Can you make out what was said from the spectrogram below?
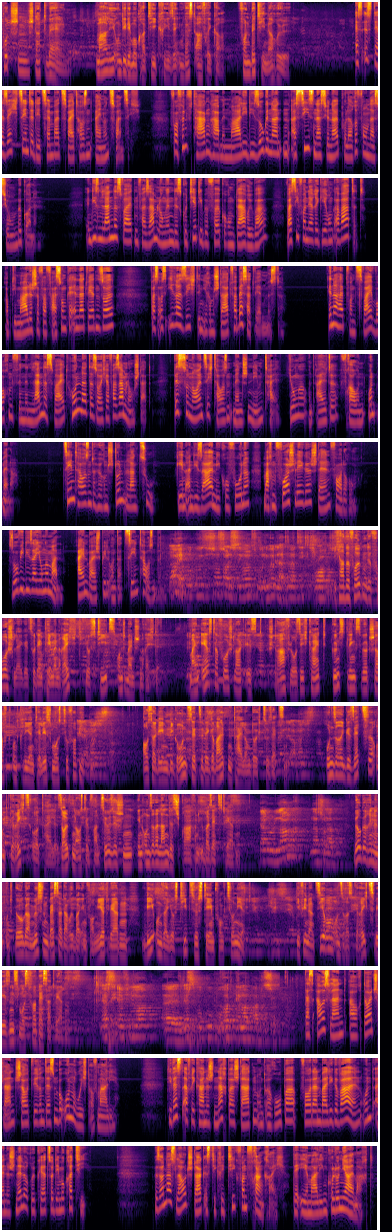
Putschen statt Wählen. Mali und die Demokratiekrise in Westafrika von Bettina Rühl. Es ist der 16. Dezember 2021. Vor fünf Tagen haben in Mali die sogenannten Assises Nationales pour la Refondation begonnen. In diesen landesweiten Versammlungen diskutiert die Bevölkerung darüber, was sie von der Regierung erwartet, ob die malische Verfassung geändert werden soll, was aus ihrer Sicht in ihrem Staat verbessert werden müsste. Innerhalb von zwei Wochen finden landesweit hunderte solcher Versammlungen statt. Bis zu 90.000 Menschen nehmen teil, junge und alte, Frauen und Männer. Zehntausende hören stundenlang zu, gehen an die Saalmikrofone, machen Vorschläge, stellen Forderungen. So wie dieser junge Mann, ein Beispiel unter Zehntausenden. Ich habe folgende Vorschläge zu den Themen Recht, Justiz und Menschenrechte. Mein erster Vorschlag ist, Straflosigkeit, Günstlingswirtschaft und Klientelismus zu verbieten. Außerdem die Grundsätze der Gewaltenteilung durchzusetzen. Unsere Gesetze und Gerichtsurteile sollten aus dem Französischen in unsere Landessprachen übersetzt werden. Bürgerinnen und Bürger müssen besser darüber informiert werden, wie unser Justizsystem funktioniert. Die Finanzierung unseres Gerichtswesens muss verbessert werden. Das Ausland, auch Deutschland, schaut währenddessen beunruhigt auf Mali. Die westafrikanischen Nachbarstaaten und Europa fordern baldige Wahlen und eine schnelle Rückkehr zur Demokratie. Besonders lautstark ist die Kritik von Frankreich, der ehemaligen Kolonialmacht.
